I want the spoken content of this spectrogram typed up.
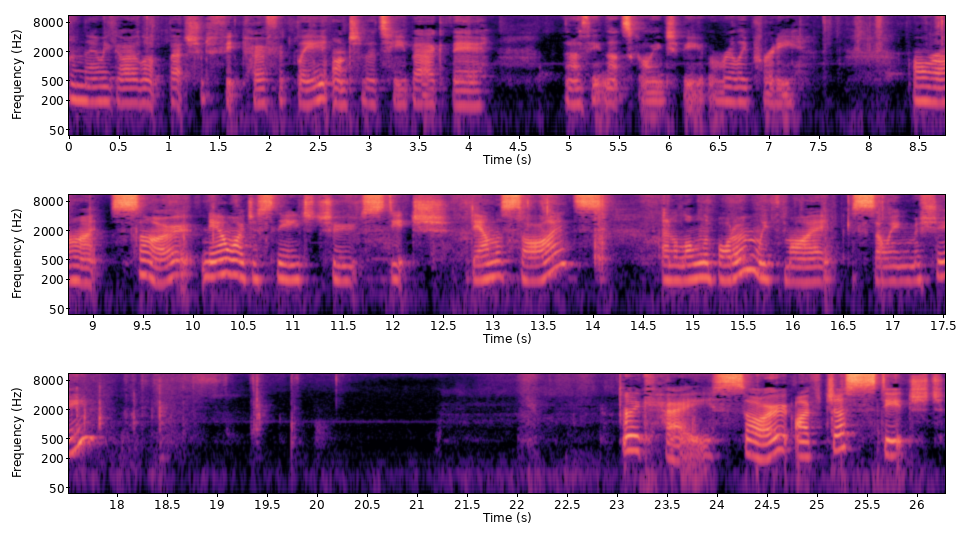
And there we go, look, that should fit perfectly onto the tea bag there. And I think that's going to be really pretty. All right, so now I just need to stitch down the sides and along the bottom with my sewing machine. Okay, so I've just stitched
